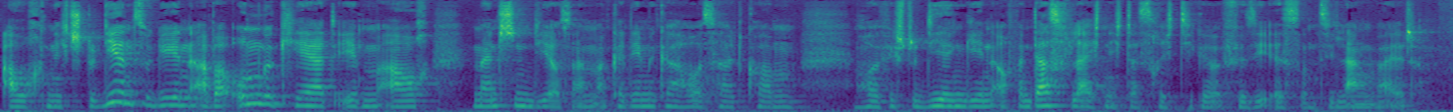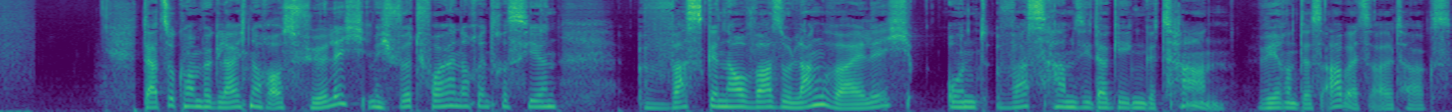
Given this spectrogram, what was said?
auch nicht studieren zu gehen, aber umgekehrt eben auch Menschen, die aus einem Akademikerhaushalt kommen, häufig studieren gehen, auch wenn das vielleicht nicht das Richtige für sie ist und sie langweilt. Dazu kommen wir gleich noch ausführlich. Mich würde vorher noch interessieren, was genau war so langweilig und was haben Sie dagegen getan während des Arbeitsalltags?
